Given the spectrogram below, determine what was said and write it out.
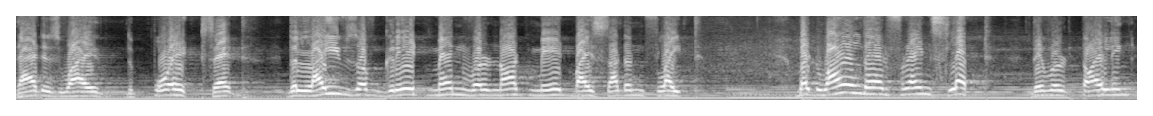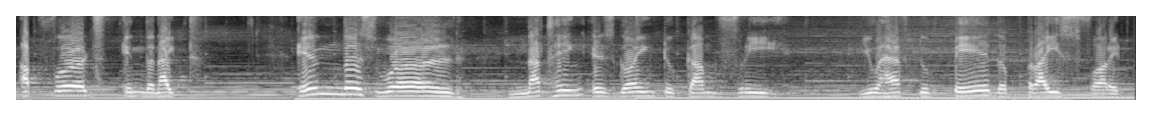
That is why the poet said, The lives of great men were not made by sudden flight, but while their friends slept, they were toiling upwards in the night. In this world, nothing is going to come free. You have to pay the price for it.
